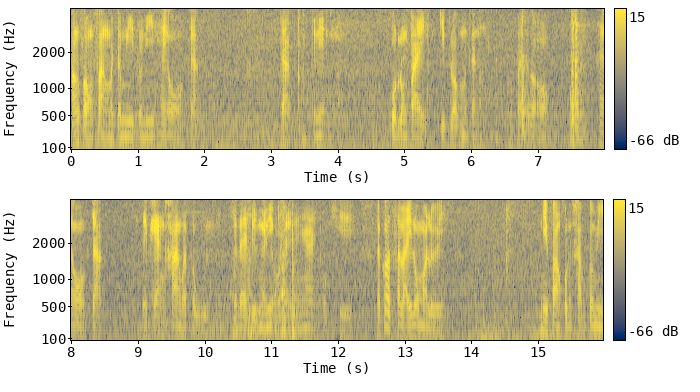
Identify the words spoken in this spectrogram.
ทั้งสองฝั่งมันจะมีตัวนี้ให้ออกจาก จากอเนี้ยกดลงไปกิฟล็อกเหมือนกันลงไปแล้วก็ออกให้ออกจากไอแผงข้างประตูจะได้ดึงอันนี้ออกได้ง่ายๆโอเค แล้วก็สไลด์ลงมาเลย นี่ฝั่งคนขับก็มี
